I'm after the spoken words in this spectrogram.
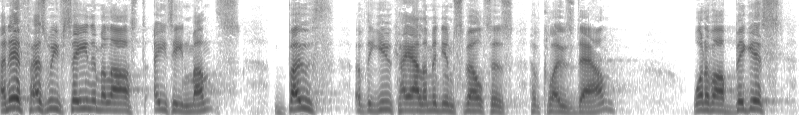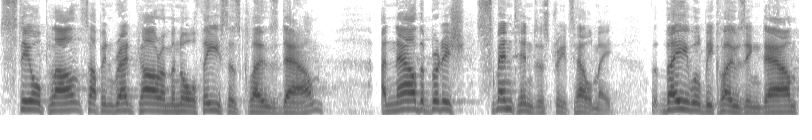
and if, as we've seen in the last 18 months, both of the UK aluminium smelters have closed down, one of our biggest steel plants up in Redcar in the northeast has closed down, and now the British cement industry tell me that they will be closing down,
